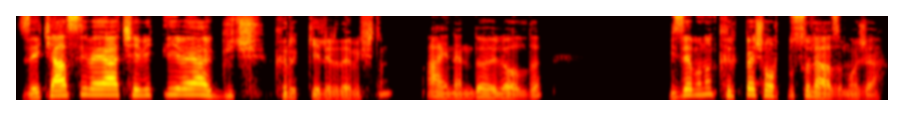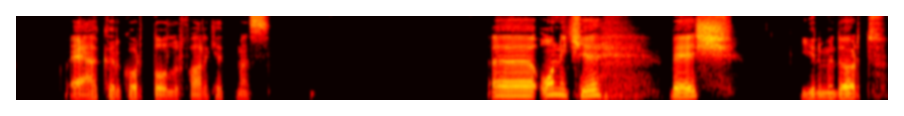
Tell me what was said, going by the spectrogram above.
Zekası veya çevikliği veya güç kırık gelir demiştim. Aynen de öyle oldu. Bize bunun 45 ortlusu lazım hoca. Veya 40 ort da olur fark etmez. Ee, 12, 5, 24,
